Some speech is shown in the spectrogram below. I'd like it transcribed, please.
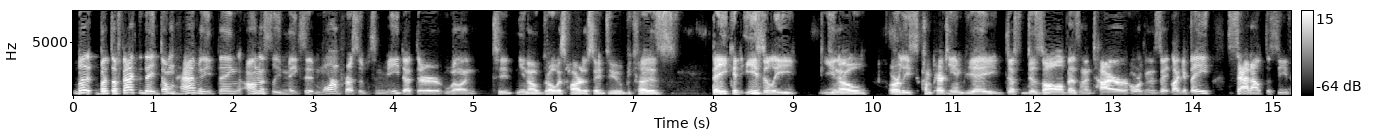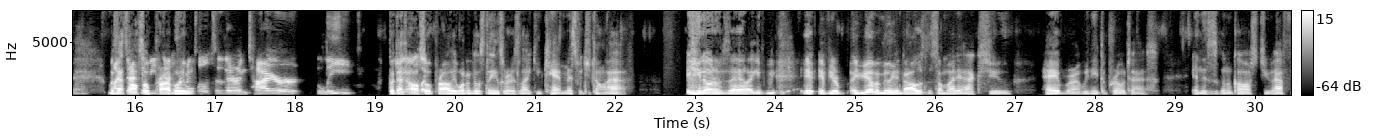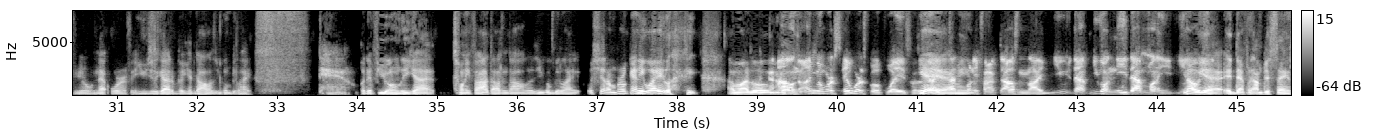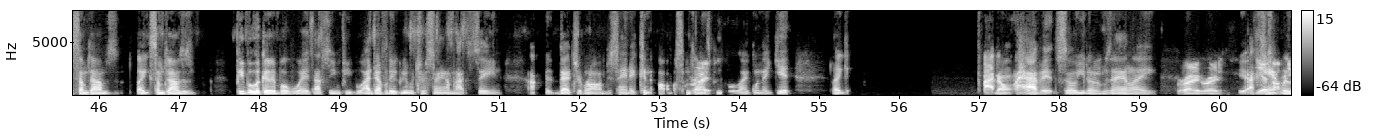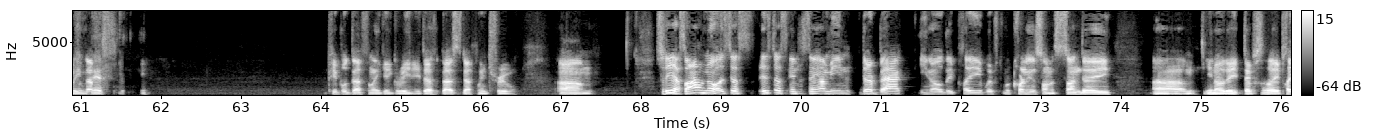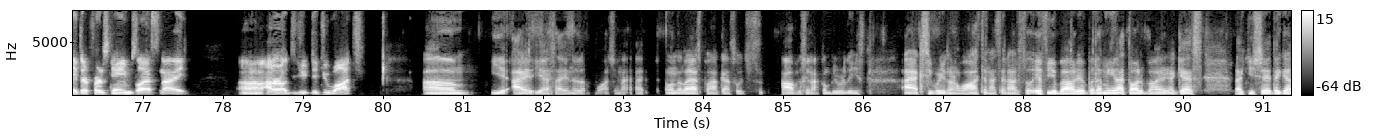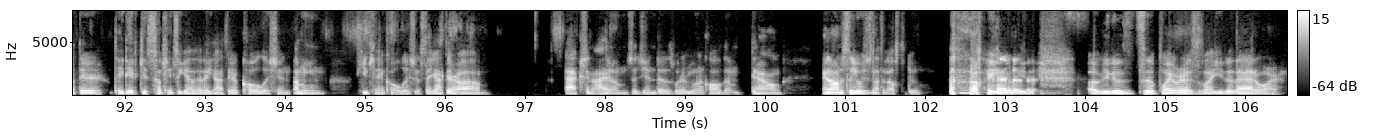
But but the fact that they don't have anything honestly makes it more impressive to me that they're willing to you know go as hard as they do because they could easily you know or at least compared to the NBA just dissolve as an entire organization. Like if they sat out the season, But like, that's that also probably. to their entire league. But that's know, also like- probably one of those things where it's like you can't miss what you don't have. You know what I'm saying? Like if you if, if you're if you have a million dollars and somebody asks you, "Hey, bro, we need to protest, and this is going to cost you half of your net worth, and you just got a billion dollars," you're gonna be like, "Damn!" But if you only got twenty five thousand dollars, you're gonna be like, "Well, shit, I'm broke anyway. Like I might as well." You I don't know. I mean, it works. It works both ways. Yeah, that, yeah, I mean- twenty five thousand, like you that you gonna need that money. No, know? yeah, it definitely. I'm just saying sometimes, like sometimes, it's, people look at it both ways. I've seen people. I definitely agree with what you're saying. I'm not saying uh, that you're wrong. I'm just saying it can. Sometimes Right. people like when they get like, I don't have it, so you know what I'm saying. Like, Right, right. yeah, I Yeah, can't really miss. definitely- People definitely get greedy. That's definitely true. Um, so yeah, so I don't know. It's just it's just interesting. I mean, they're back. You know, they played with recording this on a Sunday. Um, you know, they they, they played their first games last night. Uh, I don't know. Did you did you watch? Um, yeah, I yes, I ended up watching I, on the last podcast, which is obviously not going to be released. I asked you were you're going to watch, and I said I'd feel iffy about it, but I mean, I thought about it. I guess, like you said, they got their, they did get something together. They got their coalition. I mean, keep saying coalitions. They got their um action items, agendas, whatever you want to call them, down. And honestly, it was just nothing else to do. I, mean, I mean, it was to the point where it was like either that or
